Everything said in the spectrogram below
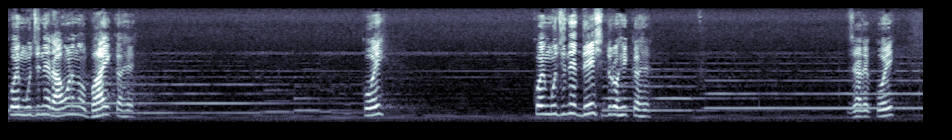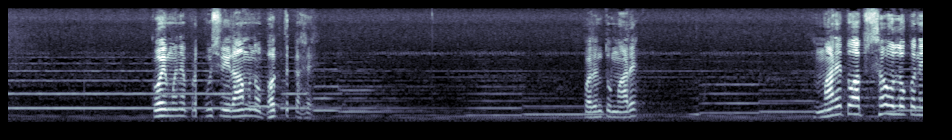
કોઈ મુજને રાવણનો ભાઈ કહે, કોઈ કોઈ મુજને દેશદ્રોહી કહે, જ્યારે કોઈ કોઈ મને પ્રભુ શ્રી રામનો ભક્ત કહે. પરંતુ મારે મારે તો આપ સૌ લોકોને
